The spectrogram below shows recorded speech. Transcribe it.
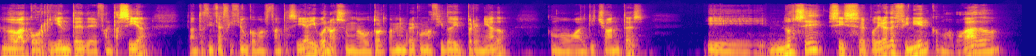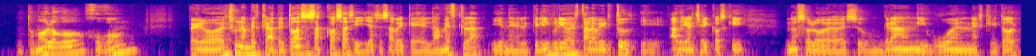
nueva corriente de fantasía tanto ciencia ficción como fantasía. Y bueno, es un autor también reconocido y premiado, como has dicho antes. Y no sé si se podría definir como abogado, entomólogo, jugón, pero es una mezcla de todas esas cosas y ya se sabe que la mezcla y en el equilibrio está la virtud. Y Adrian Tchaikovsky no solo es un gran y buen escritor,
